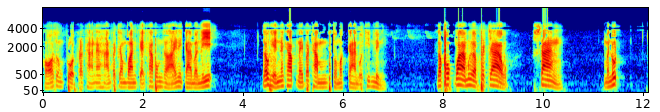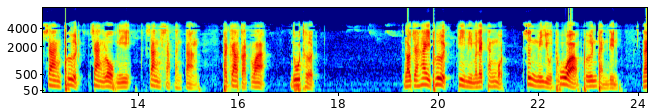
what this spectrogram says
ขอทรงโปรดประทานอาหารประจำวันแก่ข้าพงหลายในการวันนี้ เราเห็นนะครับ ในพระธรรมปฐมกาลบทที่หนึ่งเราพบว่าเมื่อพระเจ้าสร้างมนุษย์สร้างพืช สร้างโลกนี้สร้างสัตว์ต่างๆ พระเจ้าตรัสว่าดูเถิด เราจะให้พืชที่มีเมล็ดทั้งหมด ซึ่งมีอยู่ทั่วพื้นแผ่นดิน และ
